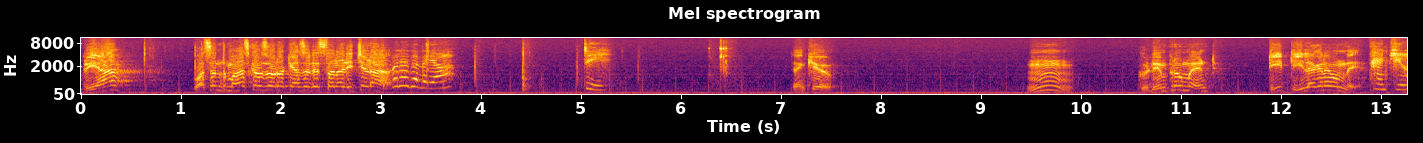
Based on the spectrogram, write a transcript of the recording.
ప్రియా వసంత్ మాస్కర్ జోరో క్యాసెట్ ఇస్తానాడు ఇచ్చాడా? Tea. Thank you good improvement tea tea లాగానే ఉంది. థ్యాంక్ యూ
